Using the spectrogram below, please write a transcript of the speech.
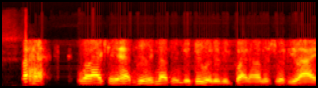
well, actually, it had really nothing to do with it. To be quite honest with you, I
